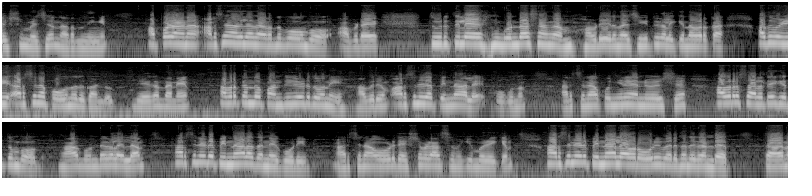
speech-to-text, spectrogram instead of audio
ലക്ഷ്യം വെച്ച് നടന്നു നീങ്ങി അപ്പോഴാണ് അർച്ചന അതിൽ നടന്നു പോകുമ്പോൾ അവിടെ തുരുത്തിലെ ഗുണ്ടാ സംഘം അവിടെ ഇരുന്ന് ചീട്ട് കളിക്കുന്നവർക്ക് അതുവഴി അർച്ചന പോകുന്നത് കണ്ടു. വേഗം തന്നെ അവർക്കെന്തോ പന്തികേട് തോന്നി. അവരും അർച്ചനയുടെ പിന്നാലെ പോകുന്നു. അർച്ചന കുഞ്ഞിനെ അന്വേഷിച്ച് അവരുടെ സ്ഥലത്തേക്ക് എത്തുമ്പോൾ ആ ഗുണ്ടകളെല്ലാം അർച്ചനയുടെ പിന്നാലെ തന്നെ കൂടി. അർച്ചന ഓടി രക്ഷപ്പെടാൻ ശ്രമിക്കുമ്പോഴേക്കും അർച്ചനയുടെ പിന്നാലെ അവർ ഓടി വരുന്നത് കണ്ട് താൻ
